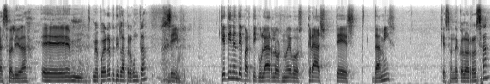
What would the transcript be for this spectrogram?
Casualidad. Eh, ¿Me puedes repetir la pregunta? Sí. ¿Qué tienen de particular los nuevos Crash Test Dummies? ¿Que son de color rosa?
